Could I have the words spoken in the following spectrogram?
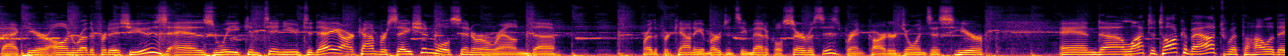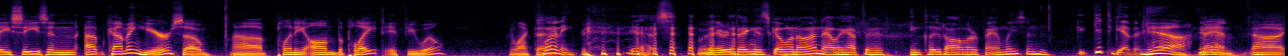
Back here on Rutherford Issues, as we continue today, our conversation will center around uh, Rutherford County Emergency Medical Services. Brent Carter joins us here. And uh, a lot to talk about with the holiday season upcoming here. So, uh, plenty on the plate, if you will. You like that? Plenty. yes. With everything that's going on, now we have to include all our families and get, get together. Yeah, man. Uh,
